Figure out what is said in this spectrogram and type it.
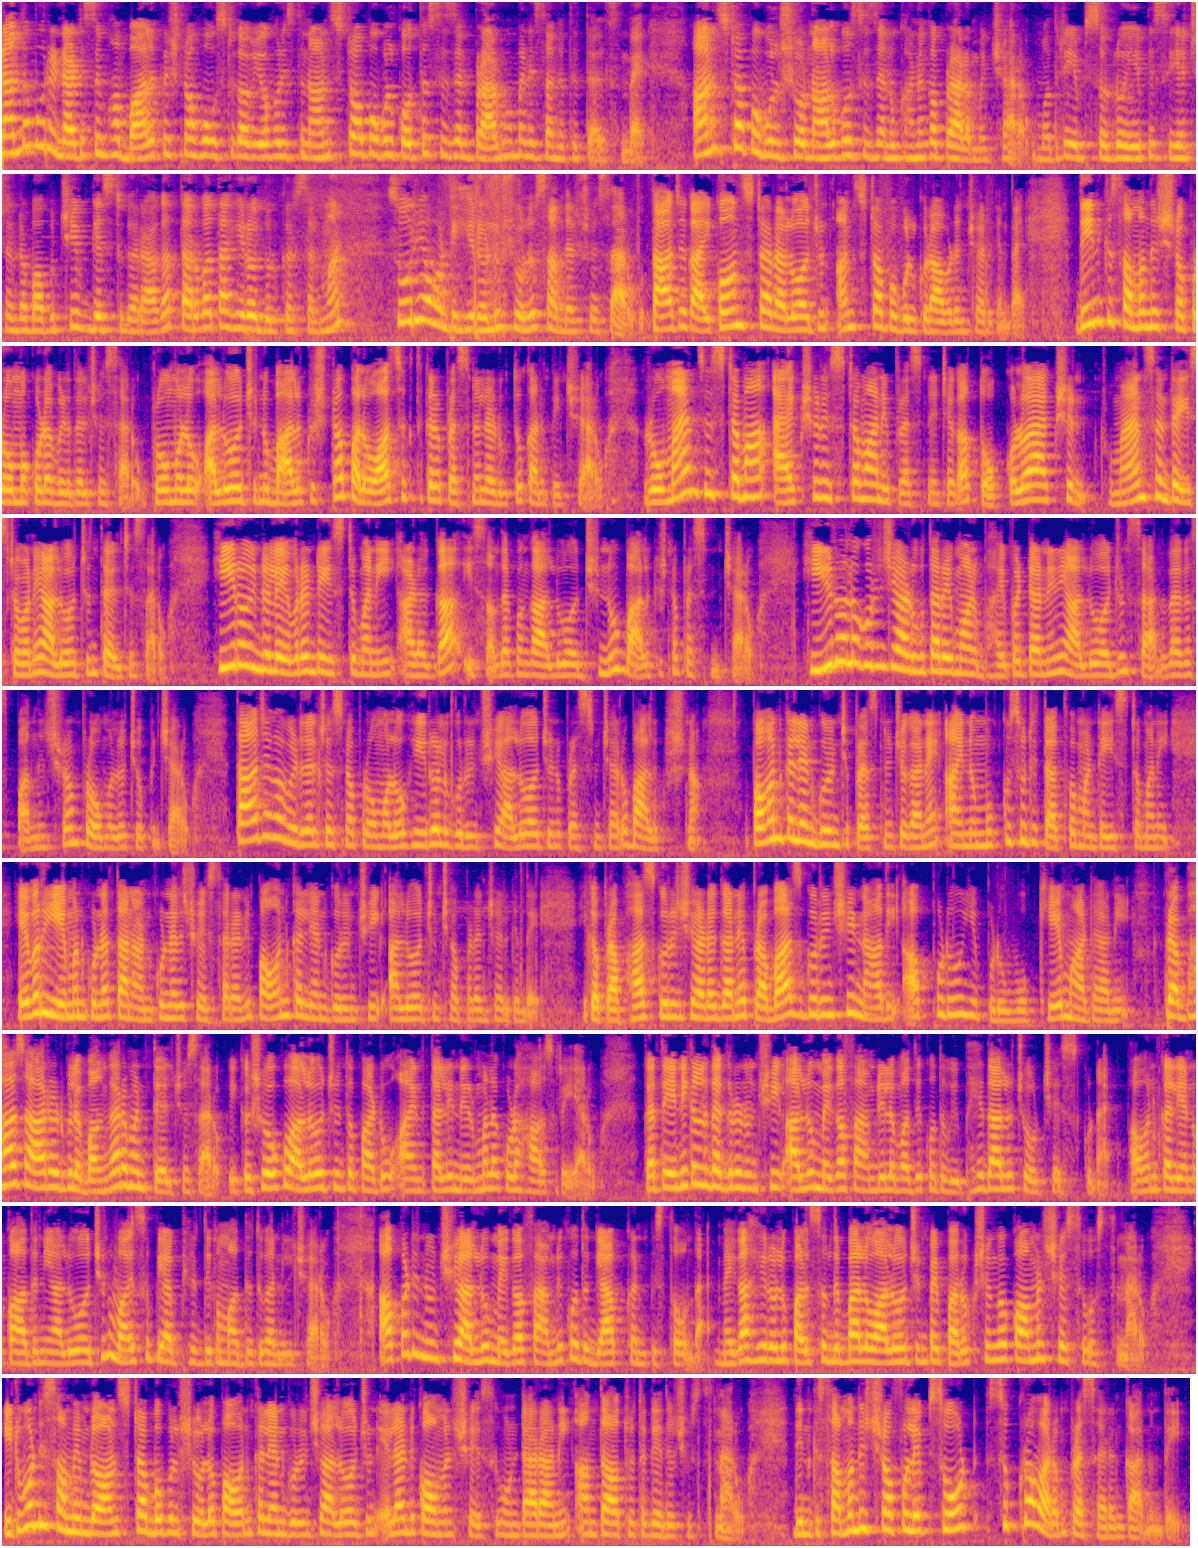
నందమూరి నటసింహ బాలకృష్ణ హోస్ట్గా వ్యవహరిస్తున్న అన్స్టాపబుల్ కొత్త సీజన్ ప్రారంభమైన సంగతి తెలిసిందే. అన్స్టాపబుల్ షో నాలుగో సీజన్ ఘనంగా ప్రారంభించారు. మొదటి ఎపిసోడ్లో ఏపీ సీఎం చంద్రబాబు చీఫ్ గెస్ట్గా రాగా తర్వాత హీరో దుల్కర్ సల్మాన్ సూర్య వంటి హీరోలు షోలో సందర్శిస్తారు తాజాగా ఐకాన్ స్టార్ అల్లు అర్జున్ అన్స్టాపబుల్కు రావడం జరిగింది. దీనికి సంబంధించిన ప్రోమో కూడా విడుదల చేశారు. ప్రోమోలో అల్లు అర్జున్ బాలకృష్ణ పలు ఆసక్తికర ప్రశ్నలు అడుగుతూ కనిపించారు. రొమాన్స్ ఇష్టమా యాక్షన్ ఇష్టమా అని ప్రశ్నించగా తొక్కలో యాక్షన్ రొమాన్స్ అంటే ఇష్టమని అల్లు అర్జున్ తెలియజేశారు హీరోయిన్లలో ఎవరంటే ఇష్టమని అడగ్గా ఈ సందర్భంగా అల్లు అర్జున్ను బాలకృష్ణ ప్రశ్నించారు. హీరోల గురించి అడుగుతారేమో అని భయపడ్డానని అల్లు అర్జున్ సరదాగా స్పందించడం ప్రోమోలో చూపించారు. తాజాగా విడుదల చేసిన ప్రోమోలో హీరోల గురించి అల్లు అర్జున్ ప్రశ్నించారు బాలకృష్ణ. పవన్ కళ్యాణ్ గురించి ప్రశ్నించగానే ఆయన ముక్కుసూటి తత్వం అంటే ఇష్టమని ఎవరు ఏమనుకున్నా తాను అనుకున్నది చేస్తారని పవన్ కళ్యాణ్ గురించి అల్లు అర్జున్ చెప్పడం జరిగింది. ఇక ప్రభాస్ గురించి అడగగానే ప్రభాస్ గురించి నాది అప్పుడు ఇప్పుడు ఒకే మాట అని ప్రభాస్ ఆరు అడుగుల బంగారం అని తేల్చేశారు. ఇక షోకు అల్లు అర్జున్తో పాటు ఆయన తల్లి నిర్మల కూడా హాజరయ్యారు. గత ఎన్నికల దగ్గర నుంచి అల్లు మెగా ఫ్యామిలీల మధ్య కొంత విభేదాలు చోటు చేసుకున్నాయి. పవన్ కళ్యాణ్ కాదని అల్లు అర్జున్ వైసీపీ అభ్యర్థిగా మద్దతుగా నిలిచారు. అప్పటి నుంచి అల్లు మెగా ఫ్యామిలీ కొంత గ్యాప్ కనిపిస్తోంది. మెగా హీరోలు పలు సందర్భాల్లో అల్లు అర్జున్ పై పరోక్షంగా కామెంట్స్ చేస్తూ వస్తున్నారు. ఇటువంటి సమయంలో అన్స్టాపబుల్ షోలో పవన్ కళ్యాణ్ గురించి అల్లు అర్జున్ ఎలాంటి కామెంట్స్ చేసి ఉంటారా అని అంత ఆతృతగా ఎదురు చూస్తున్నారు. దీనికి సంబంధించిన ఫుల్ ఎపిసోడ్ శుక్రవారం ప్రసారం కానుంది.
